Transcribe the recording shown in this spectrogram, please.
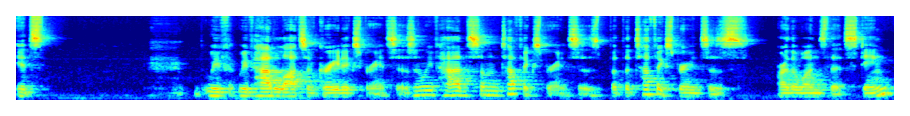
it's we've we've had lots of great experiences and we've had some tough experiences but the tough experiences are the ones that sting.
